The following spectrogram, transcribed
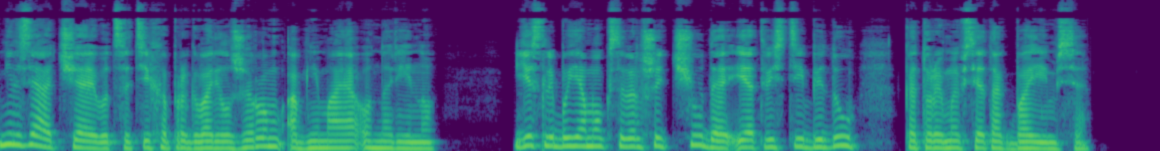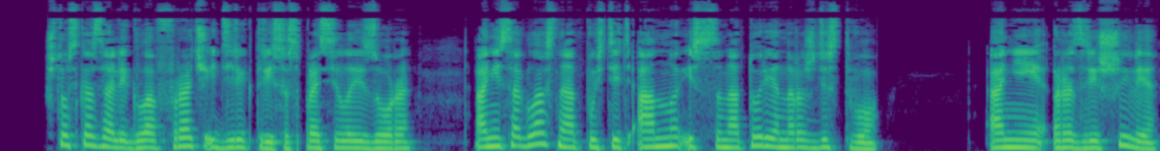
нельзя отчаиваться», — тихо проговорил Жером, обнимая Онорину. «Если бы я мог совершить чудо и отвести беду, которой мы все так боимся». «Что сказали главврач и директриса?» — спросила Изора. «Они согласны отпустить Анну из санатория на Рождество?» «Они разрешили,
